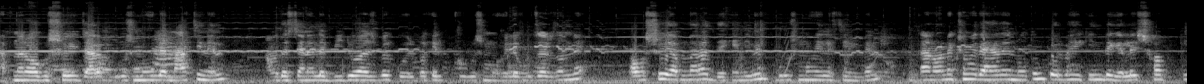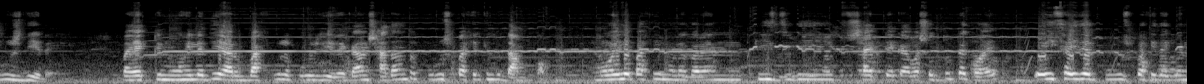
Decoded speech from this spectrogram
আপনারা অবশ্যই যারা পুরুষ মহিলা না চিনেন, আমাদের চ্যানেলে ভিডিও আসবে কোয়েল পাখির পুরুষ মহিলা বোঝার জন্য। অবশ্যই আপনারা দেখে নেবেন, পুরুষ মহিলা চিনবেন। কারণ অনেক সময় দেখা যায় নতুন কোয়েল পাখি কিনতে গেলে সব পুরুষ দিয়ে দেয়। বা একটি মহিলা দিয়ে আর বাকিগুলো পুরুষ দিয়ে দেয়। কারণ সাধারণত পুরুষ পাখির কিন্তু দাম কম। মহিলা পাখি মনে করেন পিস যদি ষাট টাকা বা সত্তর টাকা হয় ওই সাইজের পুরুষ পাখি দেখবেন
